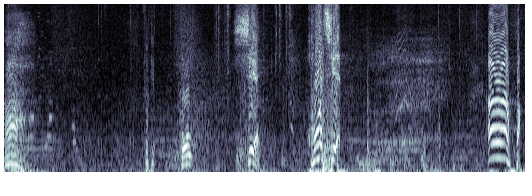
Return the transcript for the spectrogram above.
Ah! Fucking bull shit! Horse shit! Ah, fuck.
